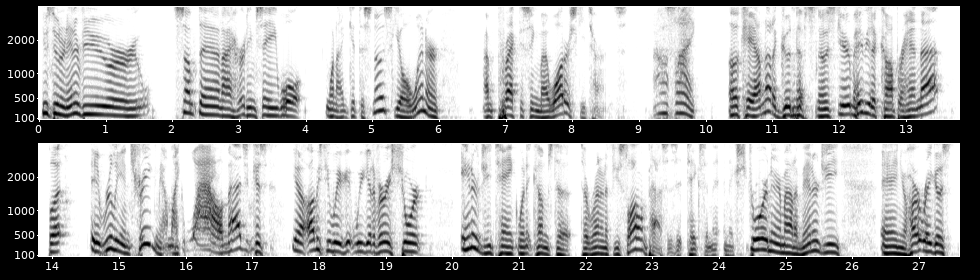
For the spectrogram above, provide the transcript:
He was doing an interview or something, and I heard him say, "Well, when I get to snow ski all winter, I'm practicing my water ski turns. And I was like, okay, I'm not a good enough snow skier maybe to comprehend that, but it really intrigued me. I'm like, wow, imagine because you know obviously we get, we get a very short energy tank when it comes to to running a few slalom passes. It takes an, an extraordinary amount of energy, and your heart rate goes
